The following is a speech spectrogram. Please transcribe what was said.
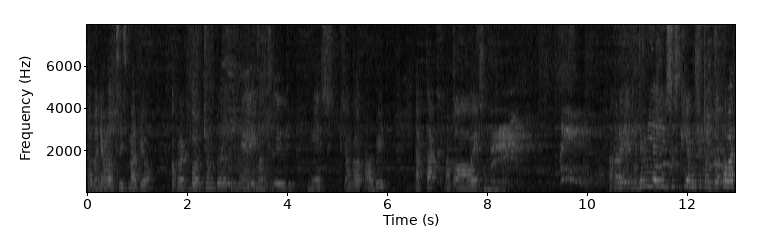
To będziemy walczyli z Mario. Akurat chyba ciągle będziemy mieli walczyli mieć ksiąga Kirby. Jak tak, no to ja się nie wszystkie, musimy odblokować.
